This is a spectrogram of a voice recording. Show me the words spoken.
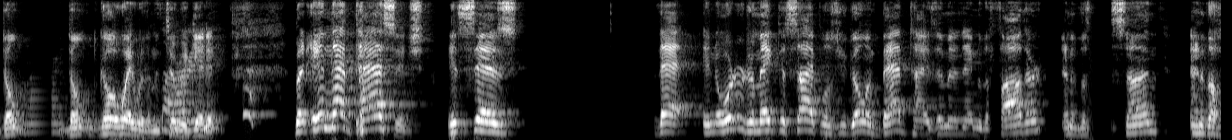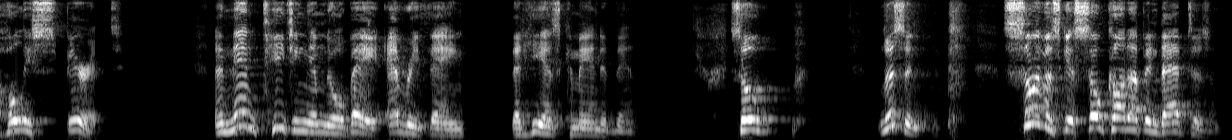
Don't don't go away with them until we get it. But in that passage, it says that in order to make disciples, you go and baptize them in the name of the Father and of the Son and of the Holy Spirit. And then teaching them to obey everything that He has commanded them. So, listen, some of us get so caught up in baptism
